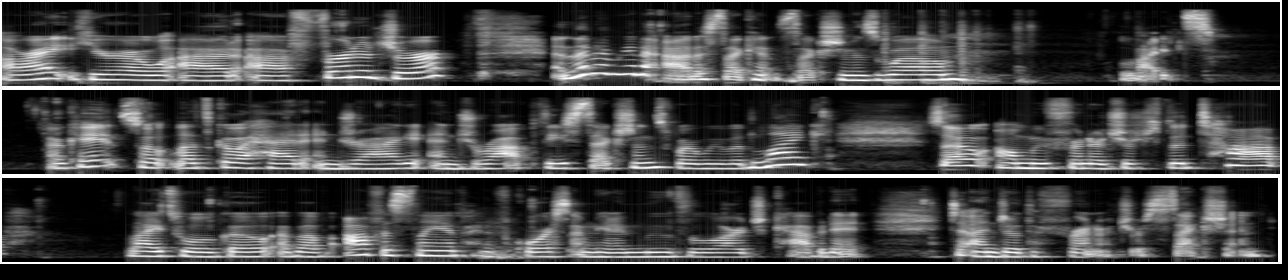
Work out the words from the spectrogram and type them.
All right, here I will add uh, furniture, and then I'm gonna add a second section as well, lights. Okay, so let's go ahead and drag and drop these sections where we would like. So I'll move furniture to the top, lights will go above office lamp, and of course I'm gonna move the large cabinet to under the furniture section.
